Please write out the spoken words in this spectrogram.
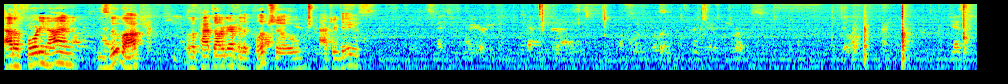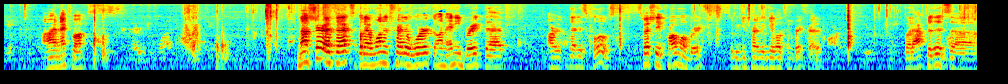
Out of 49, Zubac with a patch autograph for the clip show, Patrick Davis. All right, next box. Not sure FX, but I want to try to work on any break that are that is close, especially promo breaks, so we can try to give out some break credit. But after this, uh,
